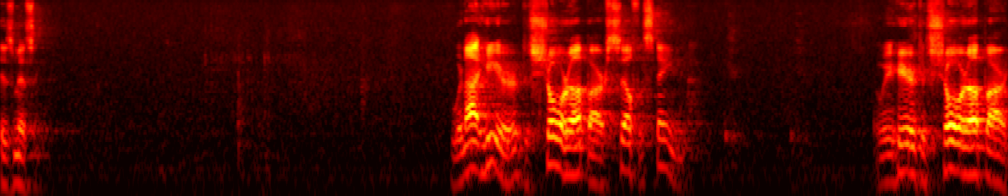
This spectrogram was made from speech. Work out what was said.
is missing. We're not here to shore up our self esteem. We're here to shore up our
